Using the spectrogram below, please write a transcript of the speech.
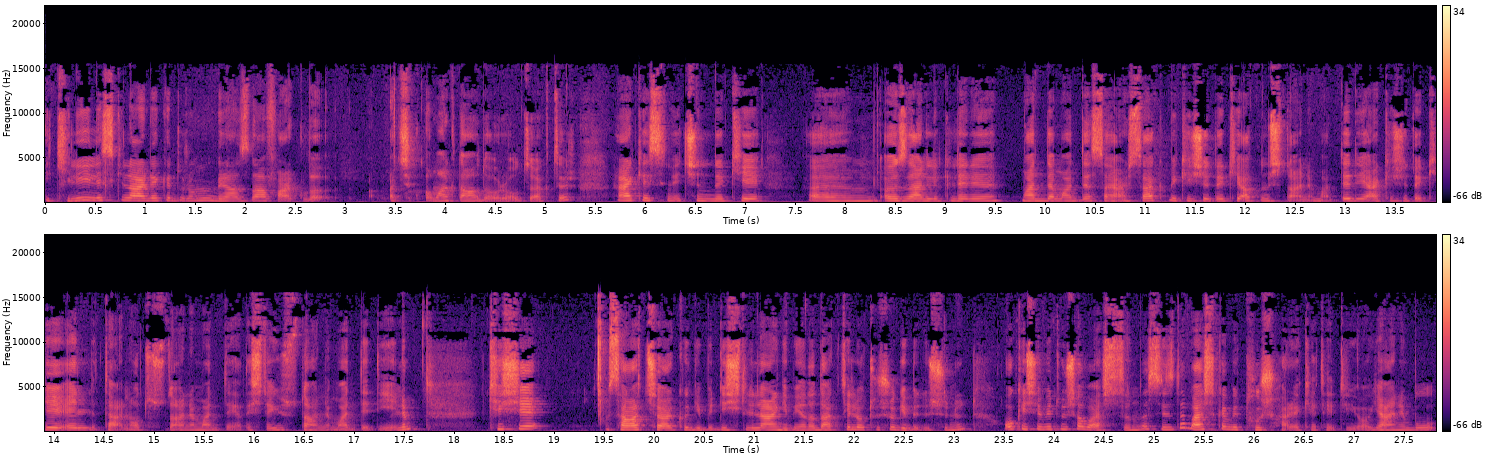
ikili ilişkilerdeki durumu biraz daha farklı açıklamak daha doğru olacaktır. Herkesin içindeki özellikleri madde madde sayarsak bir kişideki 60 tane madde, diğer kişideki 50 tane, 30 tane madde ya da işte 100 tane madde diyelim. Kişi saat çarkı gibi, dişliler gibi ya da daktilo tuşu gibi düşünün. O kişi bir tuşa bastığında sizde başka bir tuş hareket ediyor. Yani bu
